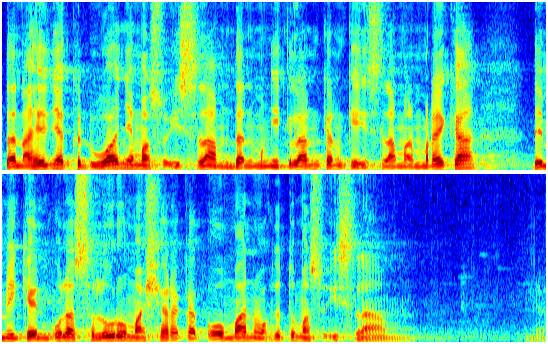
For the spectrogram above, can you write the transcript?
dan akhirnya keduanya masuk Islam dan mengiklankan keislaman mereka. Demikian pula seluruh masyarakat Oman waktu itu masuk Islam. Ya.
